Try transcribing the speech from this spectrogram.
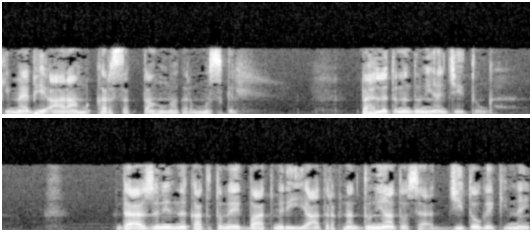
कि मैं भी आराम कर सकता हूँ, मगर मुश्किल। पहले तो मैं दुनिया जीतूँगा। डायोजनी ने कहा तो तुम एक बात मेरी याद रखना, दुनिया तो शायद जीतोगे कि नहीं,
